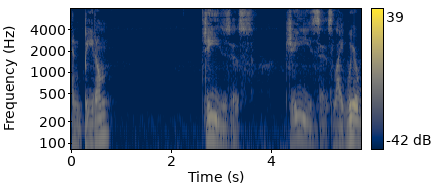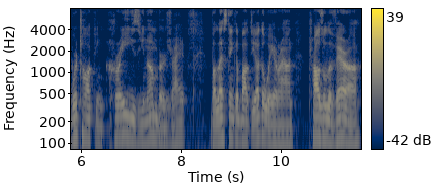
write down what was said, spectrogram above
and beat him? Jesus. Jesus. Like we're we're talking crazy numbers, right? But let's think about the other way around. Charles Oliveira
